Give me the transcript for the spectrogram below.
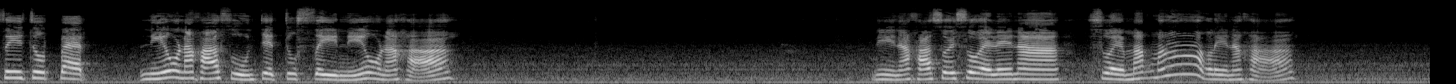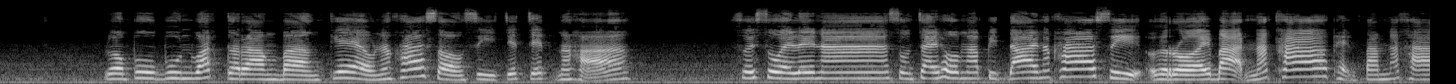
4.8 นิ้วนะคะ07.4นิ้วนะคะ นี่นะคะ สวยๆเลยนะ สวยมากๆเลยนะคะหลวงปู่บุญวัดกลางบางแก้วนะคะ2477นะคะ สวยๆเลยนะ สนใจโทรมาปิดได้นะคะ400บาทนะคะ แผ่นปั๊มนะคะ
